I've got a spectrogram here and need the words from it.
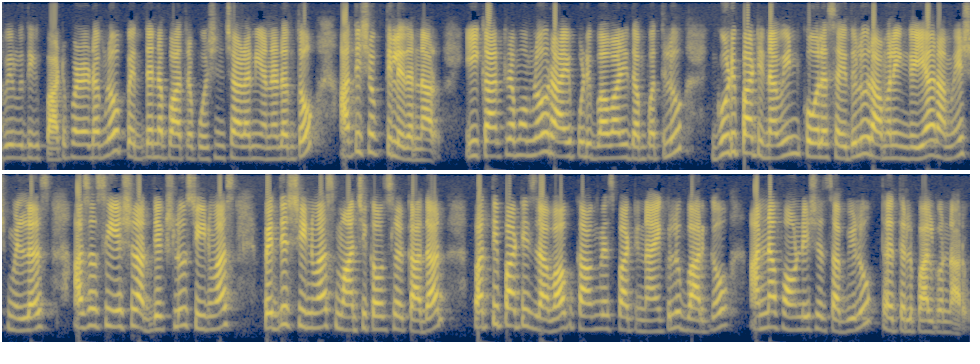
అభివృద్ధికి పాటుపడడంలో పెద్దన్న పాత్ర పోషించాలని అనడంతో అతిశక్తి లేదన్నారు. ఈ కార్యక్రమంలో రాయపూడి భవానీ దంపతులు గుడి గూడిపాటి నవీన్ కోల సైదులు రామలింగయ్య రమేష్ మిల్లర్స్ అసోసియేషన్ అధ్యక్షులు శ్రీనివాస్ పెద్ద శ్రీనివాస్ మాజీ కౌన్సిలర్ కాదార్ పత్తిపాటి రవాబ్ కాంగ్రెస్ పార్టీ నాయకులు భార్గవ్ అన్న ఫౌండేషన్ సభ్యులు తదితరులు పాల్గొన్నారు.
